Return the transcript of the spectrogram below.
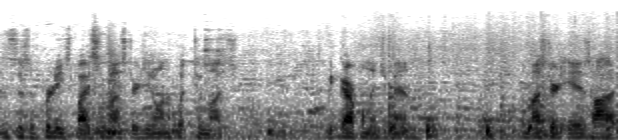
This is a pretty spicy mustard. You don't want to put too much. Be careful in Japan. The mustard is hot.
